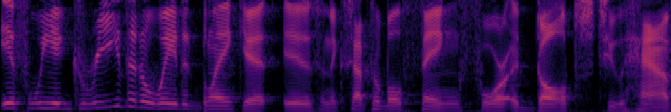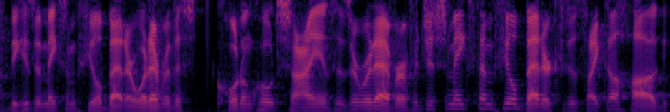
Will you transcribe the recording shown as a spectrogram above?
if we agree that a weighted blanket is an acceptable thing for adults to have because it makes them feel better, whatever this quote unquote science is or whatever, if it just makes them feel better because it's like a hug,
